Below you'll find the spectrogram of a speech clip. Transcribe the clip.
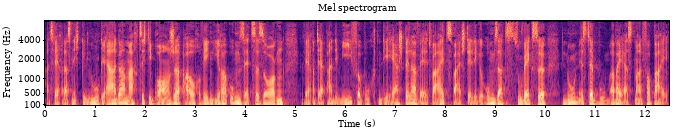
Als wäre das nicht genug Ärger, macht sich die Branche auch wegen ihrer Umsätze Sorgen. Während der Pandemie verbuchten die Hersteller weltweit zweistellige Umsatzzuwächse. Nun ist der Boom aber erstmal vorbei.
